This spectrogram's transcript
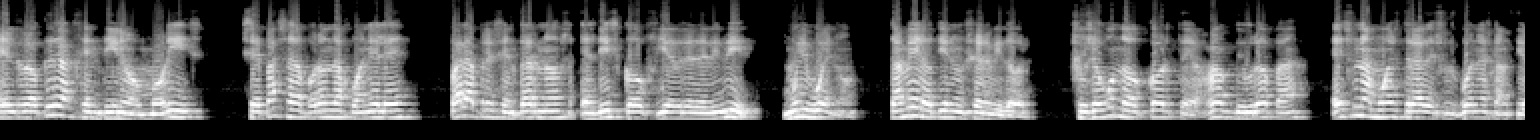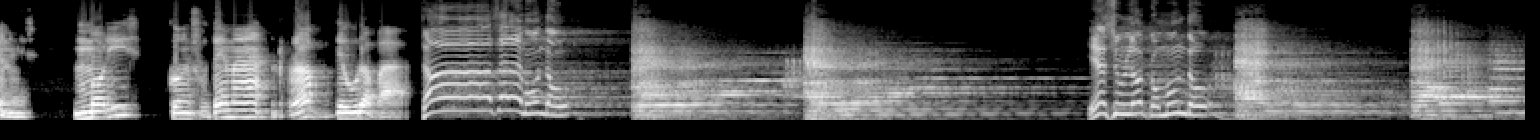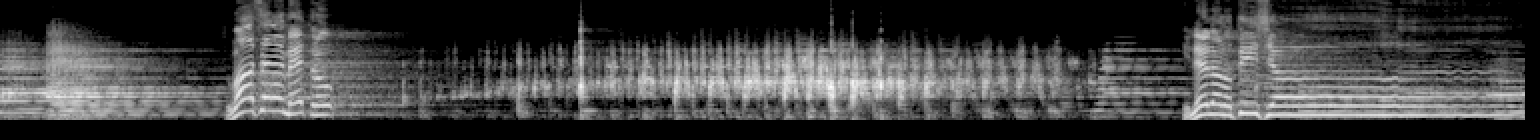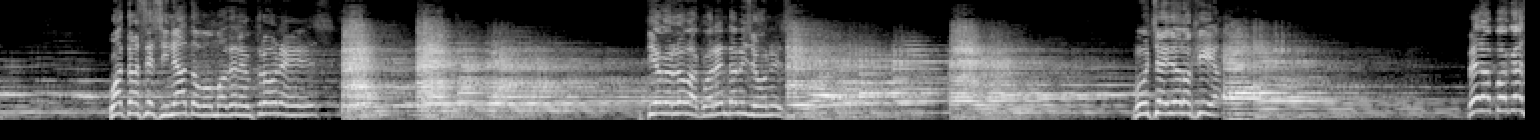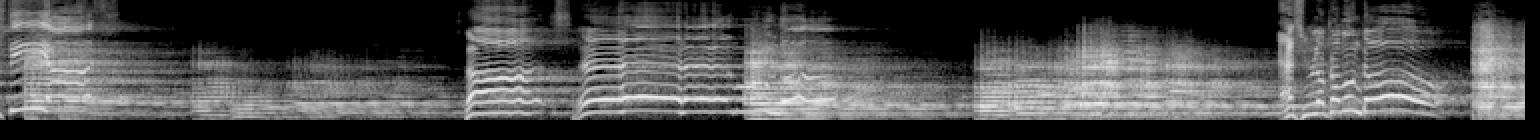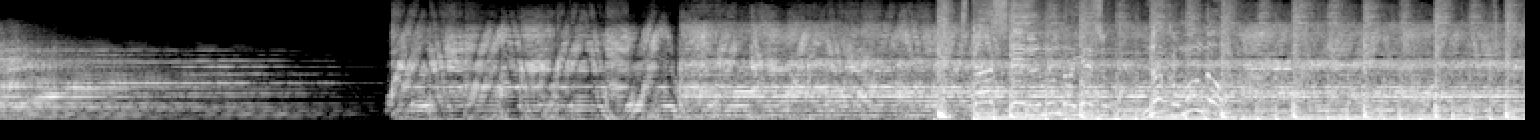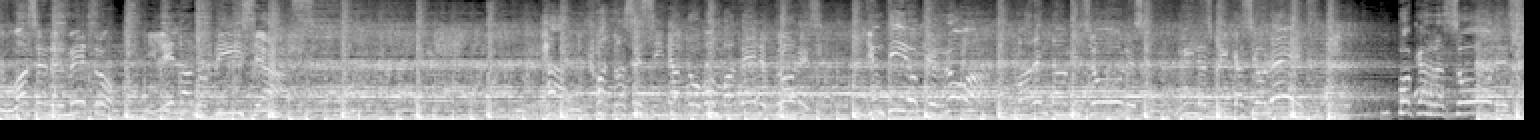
El rockero argentino Maurice se pasa por Onda Juan L para presentarnos el disco Fiebre de Vivir, muy bueno, también lo tiene un servidor. Su segundo corte, Rock de Europa, es una muestra de sus buenas canciones. Maurice con su tema Rock de Europa. Estás en el mundo Y es un loco mundo Tú vas en el metro. Y lee la noticia. Cuatro asesinatos, bombas de neutrones. Un tío que roba 40 millones. Mucha ideología pero pocos días estás en el mundo. Es un loco mundo. soul is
